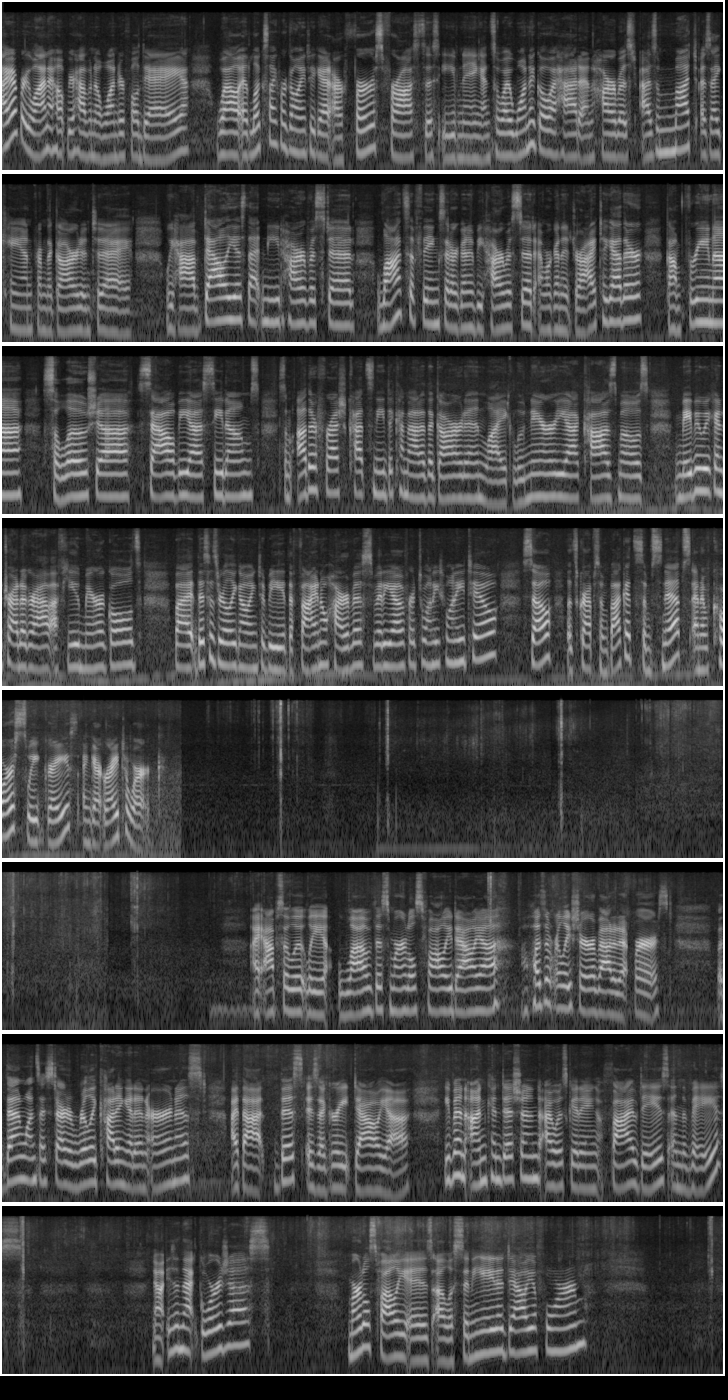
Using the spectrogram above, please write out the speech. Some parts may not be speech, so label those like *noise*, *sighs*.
Hi everyone, I hope you're having a wonderful day. Well, it looks like we're going to get our first frost this evening and so I want to go ahead and harvest as much as I can from the garden today. We have dahlias that need harvested, lots of things that are going to be harvested and we're going to dry together. Gomphrena, celosia, salvia, sedums. Some other fresh cuts need to come out of the garden like lunaria, cosmos. Maybe we can try to grab a few marigolds but this is really going to be the final harvest video for 2022. So let's grab some buckets, some snips, and of course, Sweet Grace, and get right to work. I absolutely love this Myrtle's Folly Dahlia. I wasn't really sure about it at first, but then once I started really cutting it in earnest, I thought this is a great dahlia. Even unconditioned, I was getting five days in the vase. Now, isn't that gorgeous? Myrtle's Folly is a laciniated dahlia form.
